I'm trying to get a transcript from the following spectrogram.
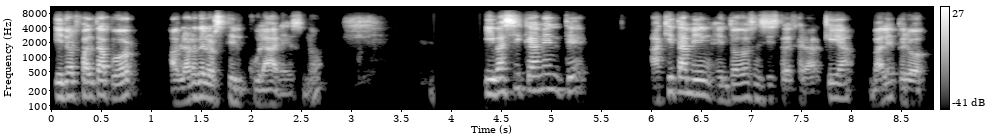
y nos falta por hablar de los circulares, ¿no? Y básicamente, aquí también en todos insisto de jerarquía, ¿vale? Pero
